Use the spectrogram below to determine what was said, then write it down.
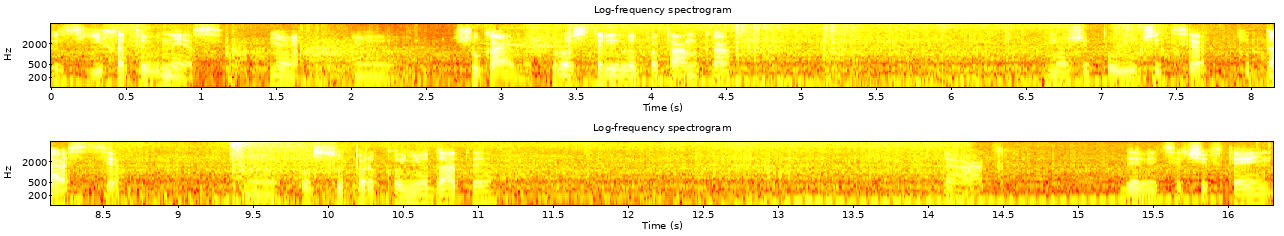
з'їхати вниз. Ми е, шукаємо простріли по танках. Може получиться, вдасться е, по суперконю дати. Так. Дивиться Чіфтейн.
